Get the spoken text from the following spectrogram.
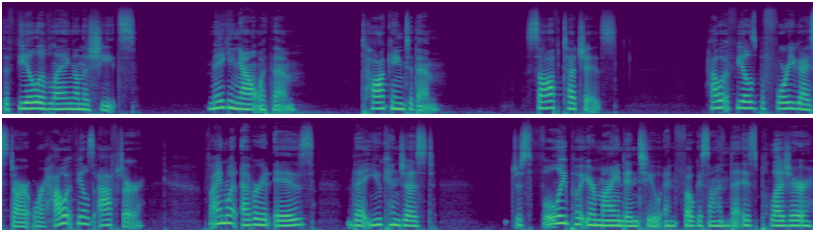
the feel of laying on the sheets, making out with them, talking to them, soft touches, how it feels before you guys start or how it feels after. Find whatever it is that you can just just fully put your mind into and focus on that is pleasure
